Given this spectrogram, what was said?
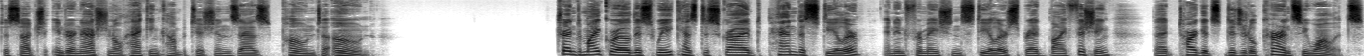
to such international hacking competitions as Pwn2Own. Trend Micro this week has described Panda Stealer, an information stealer spread by phishing that targets digital currency wallets.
